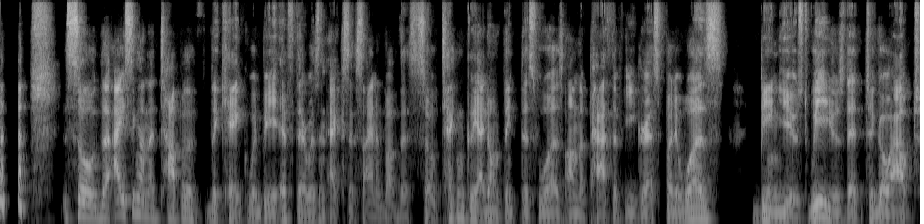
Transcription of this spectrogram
so the icing on the top of the cake would be if there was an exit sign above this. So technically I don't think this was on the path of egress, but it was being used. We used it to go out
